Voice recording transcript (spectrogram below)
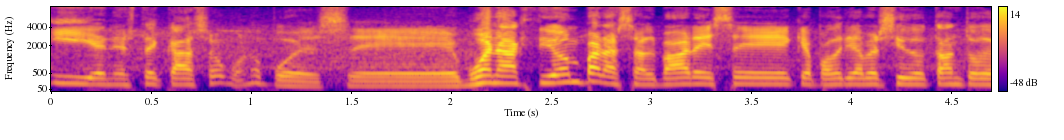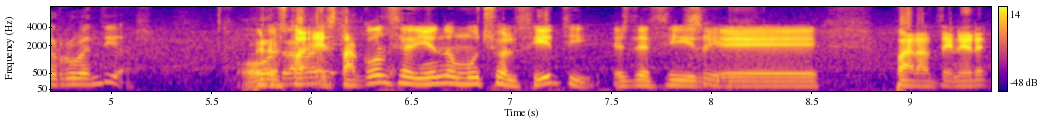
Y en este caso, bueno, pues eh, buena acción para salvar ese que podría haber sido tanto de Rubén Díaz. Pero está, está concediendo mucho el City. Es decir, Sí. eh, para tener,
